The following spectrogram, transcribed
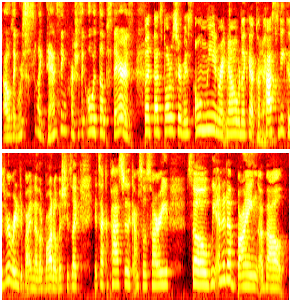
I was like, we're just like dancing part?" She's like, "Oh, it's upstairs." But that's bottle service only, and right now we're like at capacity because we are ready to buy another bottle. But she's like, it's at capacity. Like, I'm so sorry. So we ended up buying about.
